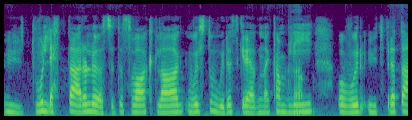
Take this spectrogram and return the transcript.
ut hvor lett det er å løse til svakt lag, hvor store skredene kan bli, ja. og hvor utbredt det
